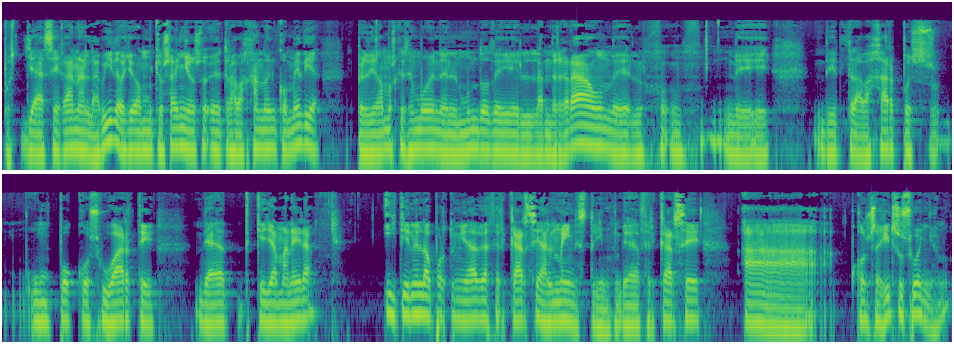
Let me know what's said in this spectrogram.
pues ya se ganan la vida o llevan muchos años eh, trabajando en comedia, pero digamos que se mueven en el mundo del underground, de, de, trabajar pues un poco su arte de aquella manera y tienen la oportunidad de acercarse al mainstream, de acercarse a conseguir su sueño.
